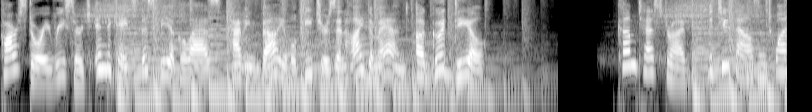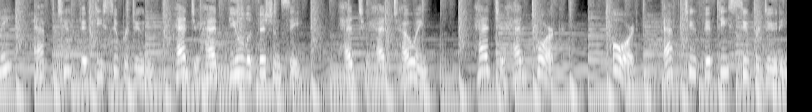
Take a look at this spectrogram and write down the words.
Car Story research indicates this vehicle as having valuable features and high demand. A good deal. Come test drive the 2020 F-250 Super Duty. Head-to-head fuel efficiency, head-to-head towing, head-to-head torque. Ford F-250 Super Duty.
